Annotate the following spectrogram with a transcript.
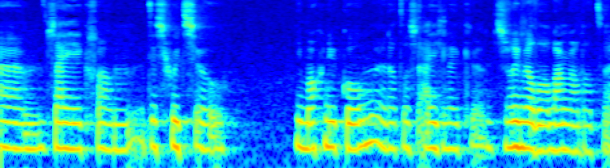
um, zei ik van het is goed zo. Je mag nu komen. En dat was eigenlijk, uh, vriend wilde al langer dat, uh,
